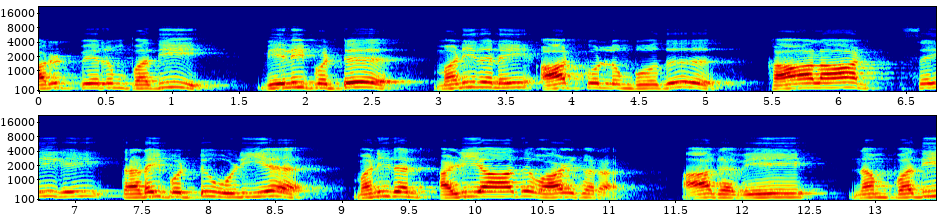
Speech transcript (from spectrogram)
அருட்பெரும் பதி வெளிப்பட்டு மனிதனை ஆட்கொள்ளும்போது காளான் காலான் செய்கை தடைப்பட்டு ஒழிய மனிதன் அழியாது வாழ்கிறான். ஆகவே நம் பதி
